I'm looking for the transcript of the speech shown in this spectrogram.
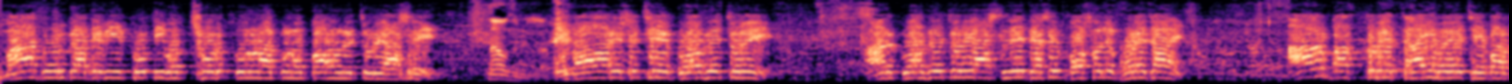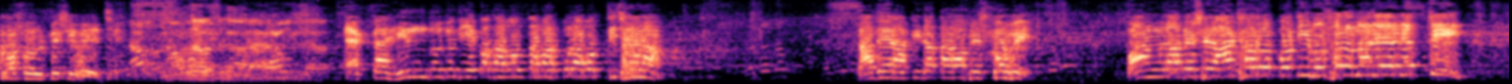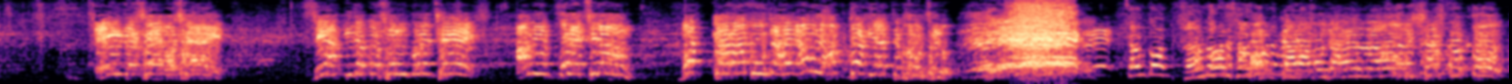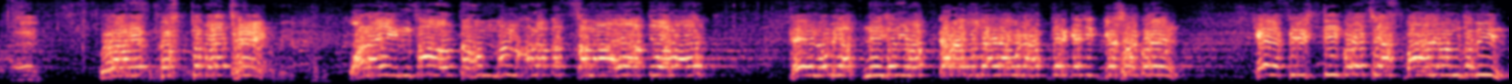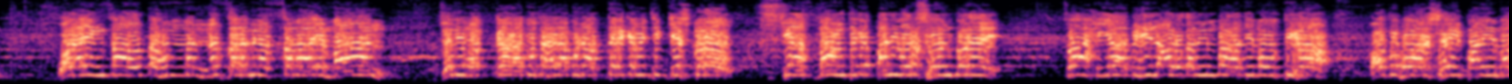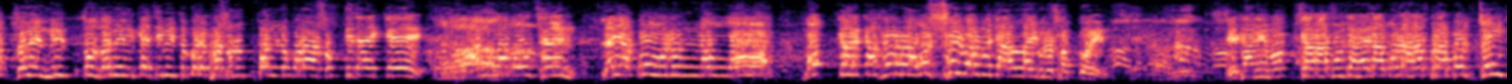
মা দুর্গা দেবী প্রতি বছর কোনো না কোনো বাহনে চড়ে আসে। এবার এসেছে গর্বে চড়ে। আর গর্বে চড়ে আসলে দেশে ফসলে ভরে যায়। আর বাস্তবে তাই হয়েছে, এবার ফসল বেশি হয়েছে। একটা হিন্দু যদি কথা বলতে আমার কোন আপত্তি ছিল না, তাদের আকিদা তারা পেশ করবে। বাংলাদেশের আঠারো কোটি মুসলমানের নেত্রী এই দেশে বসে যে আকিদা পোষণ করেছে, আমি বলেছিলাম, মক্কার আবু জাহেল আবুল চেয়ে ভালো ছিল। সাউন্ড বিশ্বাস করত। কোরআনে স্পষ্ট বলেছে ওয়ালাইন সালতাহুম মান খালাকাস সামাওয়াতি ওয়াল আরদ। হে নবী, আপনি যদি মক্কার জিজ্ঞাসা করেন, কে সৃষ্টি করেছে আসমান এবং জমিন? ওয়ালাইন সালতাহুম মান নাযালা মিনাস সামাই মান। যদি মক্কার আবু জাহেল, আবু আমি জিজ্ঞেস করো, কে আসমান থেকে পানি বর্ষণ করে? অতঃপর সেই পানির মাধ্যমে মৃত্যু জমিনকে জীবিত করে ফসল উৎপন্ন করার শক্তি দেয় কে? আল্লাহ বলছেন মক্কার কাফেররা অবশ্যই বলবে যে আল্লাহ এগুলো সব করেন। এখানে মক্কার আবু জাহেল, আবু লাহাবরা পর্যন্ত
